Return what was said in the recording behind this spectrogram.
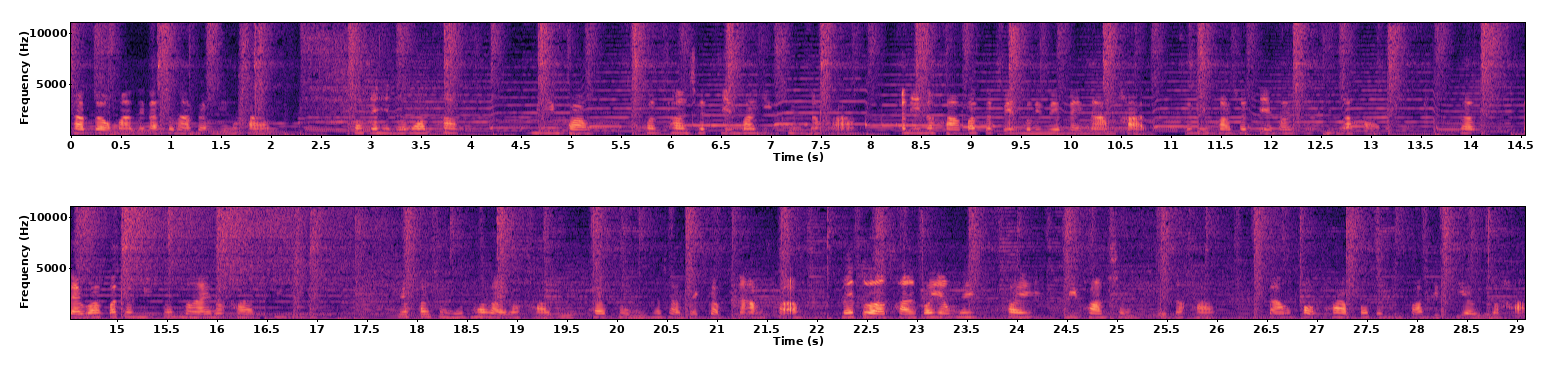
ภาพจะออกมาในลักษณะแบบนี้นะคะเราจะเห็นได้ว่าภาพมีความค่อนข้างชัดเจนมากยิ่งขึ้นนะคะ อันนี้นะคะก็จะเป็นบริเวณแหล่งน้ำค่ะ จะมีความชัดเจนมากยิ่งขึ้นนะคะและแต่ว่าก็จะมีต้นไม้นะคะที่ไม่ค่อยสมมุติเท่าไหร่นะคะดูผสมผสานไปกับน้ำค่ะและตัวอาคารก็ยังไม่ค่อยมีความสมบูรณ์นะคะ ตามขอบภาพก็จะมีความบิดเบี้ยวอยู่นะคะ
